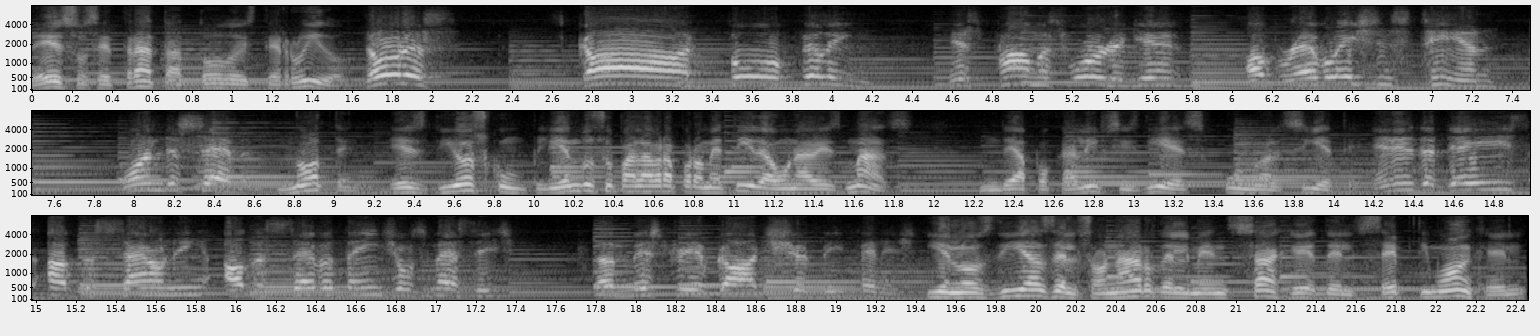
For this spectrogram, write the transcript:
De eso se trata todo este ruido. Notice, it's God fulfilling his promised word again of Revelations 10, 1 to 7. Noten, es Dios cumpliendo su palabra prometida una vez más, de Apocalipsis 10, 1 al 7. And in the days of the sounding of the seventh angel's message, the mystery of God should be finished. Y en los días del sonar del mensaje del séptimo ángel,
